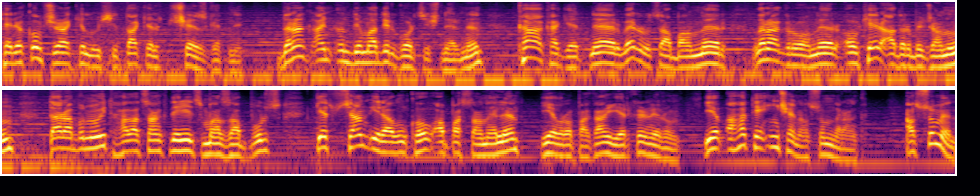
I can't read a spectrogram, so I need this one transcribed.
ցերեկով ճրակել ուսի տակ էլ չես գտնի։ Դրանք այն ընդդիմադիր գործիչներն են, քաղաքագետներ, վերլուծաբաններ, լրագրողներ, ովքեր Ադրբեջանում տարաբնույթ հալածանքներից մազապուրս կեցության իրավունքով ապաստանել են եվրոպական երկրներում։ Եվ ահա թե ինչ են ասում նրանք ասում են,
